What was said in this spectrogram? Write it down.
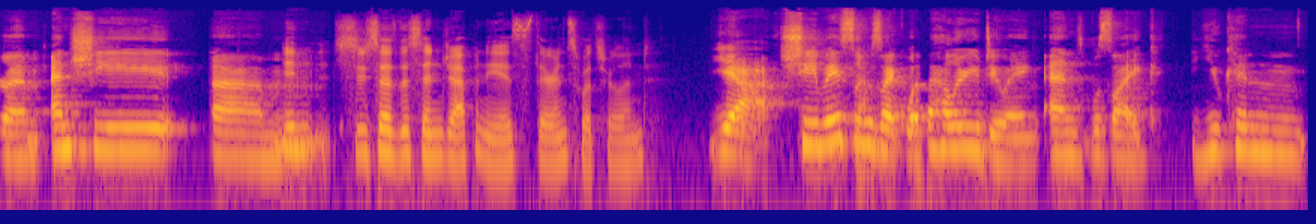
to him, and she. Um, in, she said this in Japanese. They're in Switzerland. Yeah, she basically yeah. was like, "What the hell are you doing?" And was like, "You can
